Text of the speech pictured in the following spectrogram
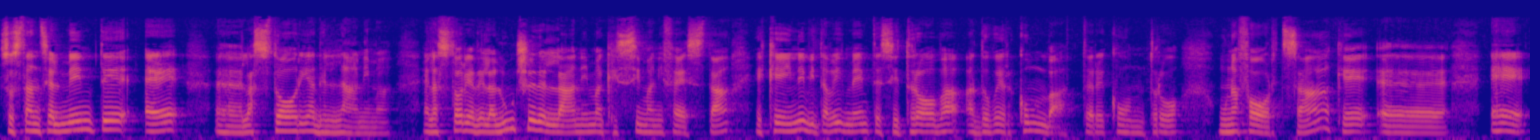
Sostanzialmente è eh, la storia dell'anima, è la storia della luce dell'anima che si manifesta e che inevitabilmente si trova a dover combattere contro una forza che eh, è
